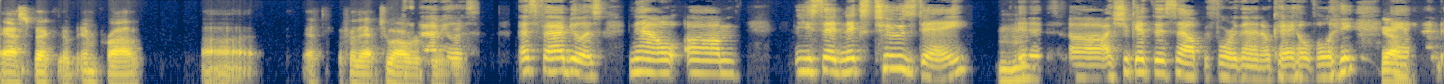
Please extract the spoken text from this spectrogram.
aspect of improv uh, at, for that two hour That's fabulous. Period. That's fabulous. Now, um, you said next Tuesday. Mm-hmm. Is, uh, I should get this out before then, okay? Hopefully. Yeah. And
